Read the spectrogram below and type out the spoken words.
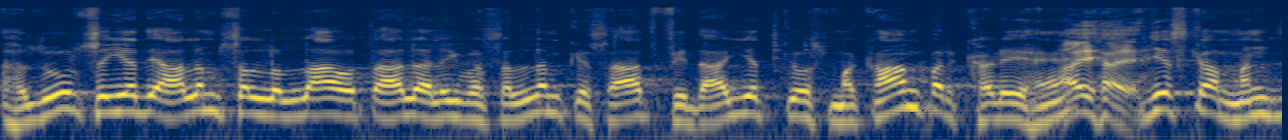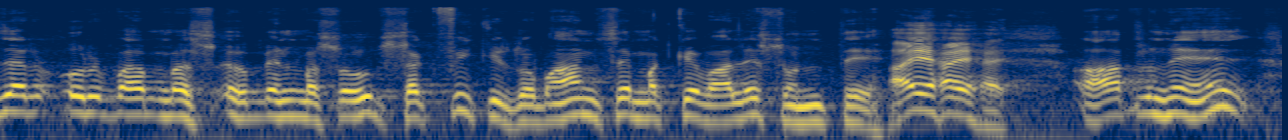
حضور سید عالم صلی اللہ تعالی علیہ وسلم کے ساتھ فدائیت کے اس مقام پر کھڑے ہیں آئے ہائے۔ جس کا منظر عربہ بن مسعود سقفی کی زبان سے مکے والے سنتے ہیں۔ آئے آپ نے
